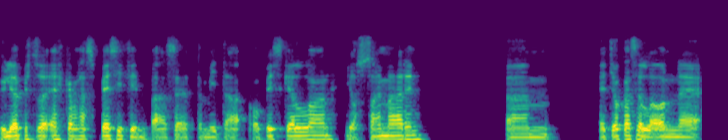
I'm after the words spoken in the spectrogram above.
yliopistossa on ehkä vähän spesifimpää se, että mitä opiskellaan jossain määrin. Ähm, että jokaisella on ne,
